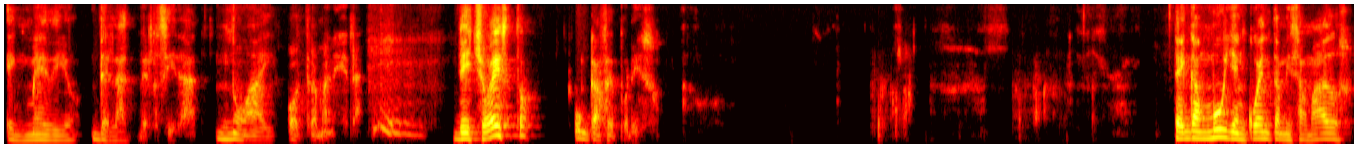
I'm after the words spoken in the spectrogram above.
en medio de la adversidad. No hay otra manera. Dicho esto, un café por eso. Tengan muy en cuenta, mis amados,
